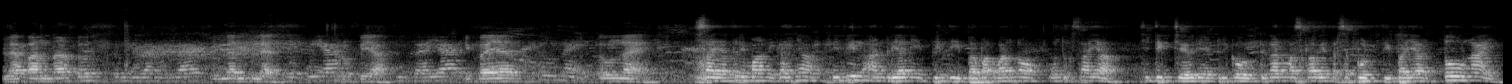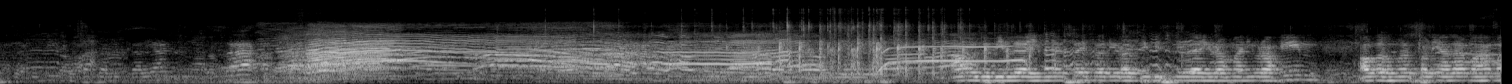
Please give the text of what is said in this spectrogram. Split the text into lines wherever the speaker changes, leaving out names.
Speaker 1: 819
Speaker 2: rupiah
Speaker 1: rupiah
Speaker 2: dibayar tunai
Speaker 3: Saya terima nikahnya Vivin Andriani binti Bapak Warno untuk saya Sidik Jerry Hendriko dengan mas kawin tersebut dibayar tunai.
Speaker 2: minasyaitonirrajim. Bismillahirrahmanirrahim. اللهم صل على محمد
